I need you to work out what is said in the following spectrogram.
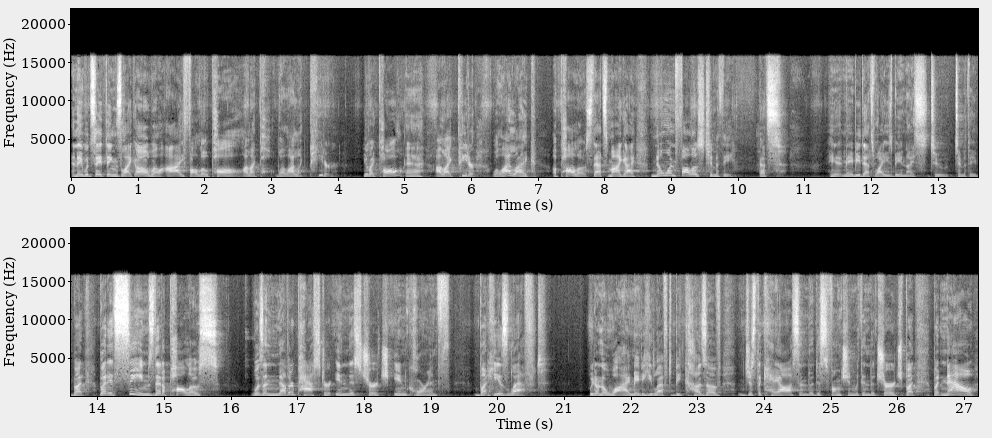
And they would say things like, oh, well, I follow Paul. I like Paul. Well, I like Peter. You like Paul? Eh, I like Peter. Well, I like Apollos. That's my guy. No one follows Timothy. That's Maybe that's why he's being nice to Timothy. But, but it seems that Apollos was another pastor in this church in Corinth, but he has left. We don't know why. Maybe he left because of just the chaos and the dysfunction within the church. But, but now,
